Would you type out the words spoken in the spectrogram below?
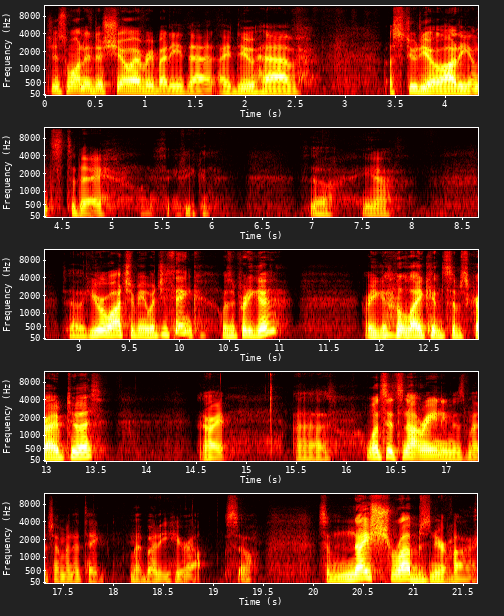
Just wanted to show everybody that I do have a studio audience today. Let me see if you can. So, yeah. So you were watching me. What'd you think? Was it pretty good? Are you going to like and subscribe to us? All right. Uh, once it's not raining as much, I'm going to take my buddy here out. So some nice shrubs nearby.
